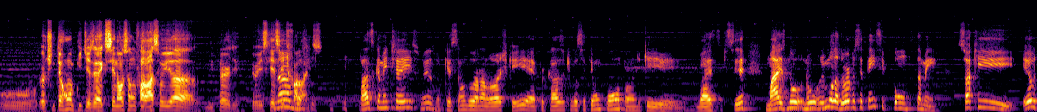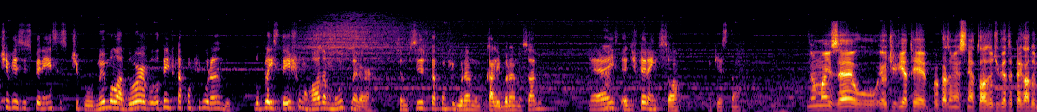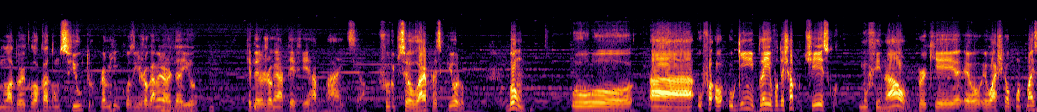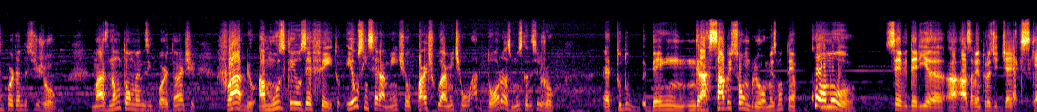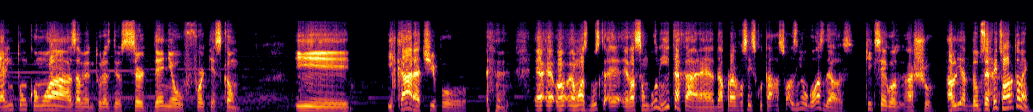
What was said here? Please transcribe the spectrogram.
O, eu te interrompi, dizer é que senão você não falasse eu ia me perder. Eu ia esquecer não, de falar isso. Basicamente é isso mesmo. A questão do analógico aí é por causa que você tem um ponto onde que vai ser, mas no, no emulador você tem esse ponto também. Só que eu tive essas experiências, tipo, no emulador eu tenho que ficar configurando no PlayStation roda muito melhor. Você não precisa ficar configurando, calibrando, sabe? É, é diferente só a questão. Não, mas é, eu, eu devia ter, por causa da minha cinetose, eu devia ter pegado o emulador e colocado uns filtros pra mim conseguir jogar melhor. Daí eu. Que daí eu joguei na TV, rapaz do céu. Fui pro celular, parece que piorou. Bom, o, a, o, o gameplay eu vou deixar pro Chesco no final, porque eu, eu acho que é o ponto mais importante desse jogo mas não tão menos importante, Fábio, a música e os efeitos. Eu, sinceramente, eu particularmente, eu adoro as músicas desse jogo. É tudo bem engraçado e sombrio ao mesmo tempo. Como você veria as aventuras de Jack Skellington como as aventuras de Sir Daniel Fortescão. E, e cara, tipo, é, é, é, umas músicas, é, elas são bonitas, cara. É, dá pra você escutar sozinho, eu gosto delas. O que, que você achou? Ali, dos efeitos sonoros também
